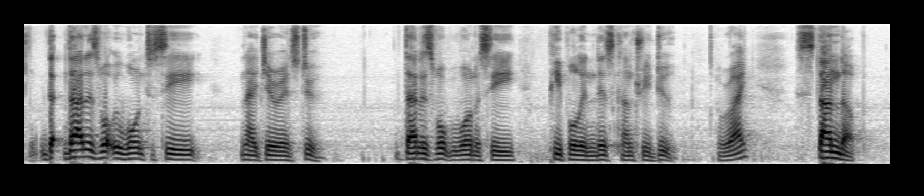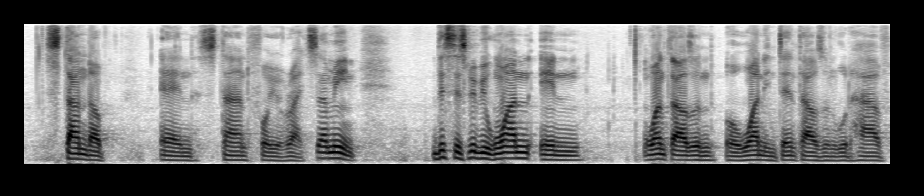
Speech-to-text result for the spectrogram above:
th that is what we want to see Nigerians do. That is what we want to see people in this country do. All right, stand up, stand up, and stand for your rights. I mean, this is maybe one in 1,000 or one in 10,000 would have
